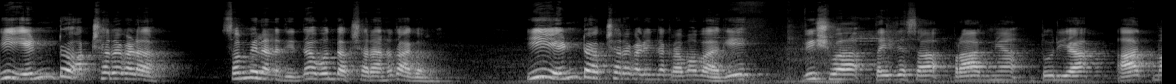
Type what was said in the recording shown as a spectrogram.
ಈ ಎಂಟು ಅಕ್ಷರಗಳ ಸಮ್ಮಿಲನದಿಂದ ಒಂದು ಅಕ್ಷರ ಅನ್ನೋದು ಆಗೋದು ಈ ಎಂಟು ಅಕ್ಷರಗಳಿಂದ ಕ್ರಮವಾಗಿ ವಿಶ್ವ, ತೈಜಸ, ಪ್ರಾಜ್ಞ, ತುರ್ಯ, ಆತ್ಮ,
